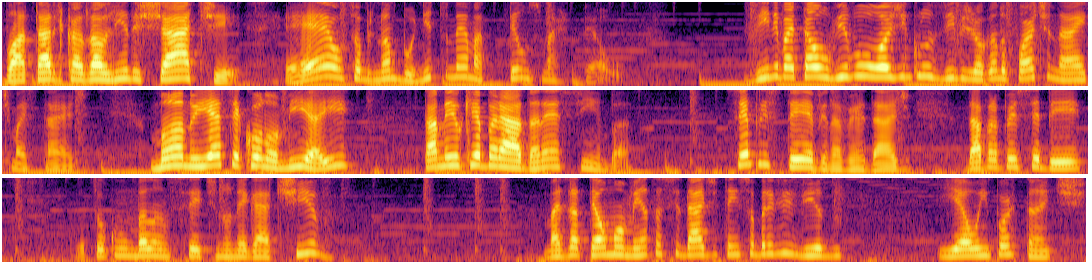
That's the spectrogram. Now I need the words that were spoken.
Boa tarde, casal lindo e chat. É, o sobrenome bonito, né? Matheus Martel. Vini vai estar ao vivo hoje, inclusive, jogando Fortnite mais tarde. Mano, e essa economia aí? Tá meio quebrada, né, Simba? Sempre esteve, na verdade. Dá para perceber. Eu tô com um balancete no negativo. Mas até o momento a cidade tem sobrevivido. E é o importante.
